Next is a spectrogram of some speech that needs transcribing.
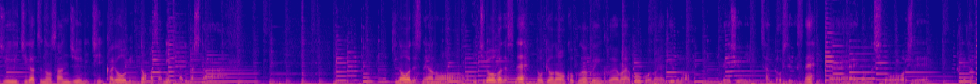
11月の30日火曜日の朝になりました。昨日はですねあのイチローがですね東京の国学院久我山高校の野球部の練習に参加をしてですね、えー、いろんな指導をしてくれたと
